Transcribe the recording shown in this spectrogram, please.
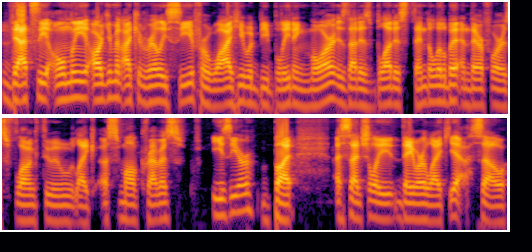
that's the only argument I can really see for why he would be bleeding more is that his blood is thinned a little bit and therefore is flowing through like a small crevice easier. But essentially, they were like, yeah, so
